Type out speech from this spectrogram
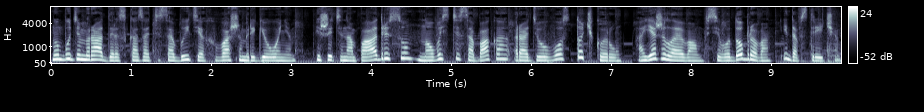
Мы будем рады рассказать о событиях в вашем регионе. Пишите нам по адресу новости собака ру. А я желаю вам всего доброго и до встречи.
